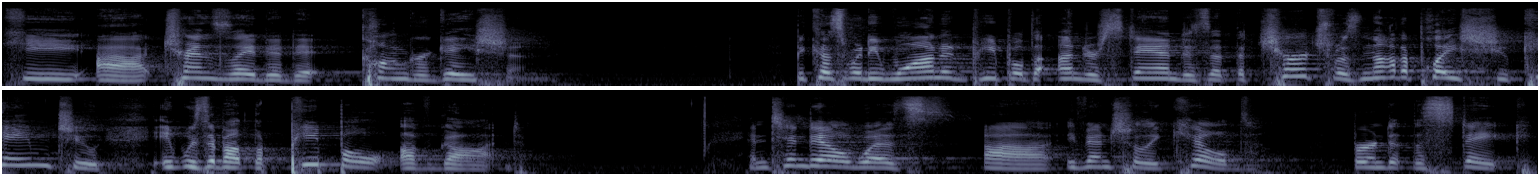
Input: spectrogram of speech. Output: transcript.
he uh, translated it congregation. Because what he wanted people to understand is that the church was not a place you came to. It was about the people of god. And tyndale was uh, eventually killed burned at the stake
